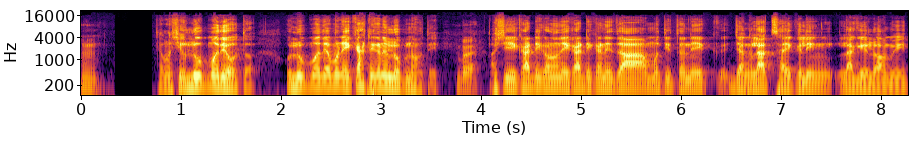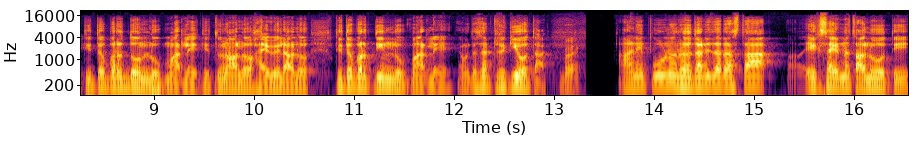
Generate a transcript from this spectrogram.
त्यामुळे लूपमध्ये होतं. लूपमध्ये पण एकाच ठिकाणी लूप नव्हते. अशी एका ठिकाणून एका ठिकाणी जा मग तिथून एक जंगलात सायकलिंगला गेलो आम्ही. तिथं परत दोन लूप मारले. तिथून. आलो हायवेला आलो. तिथं परत तीन लूप मारले. त्यामुळे तसा ट्रिकी होता. आणि पूर्ण रहदारीचा रस्ता एक साईडनं चालू होती.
